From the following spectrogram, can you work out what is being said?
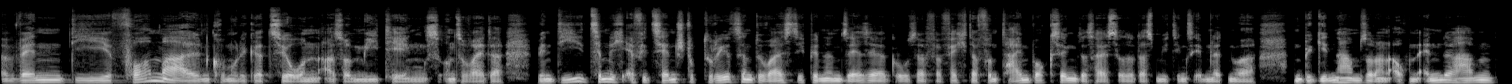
wenn die formalen Kommunikationen, also Meetings und so weiter, wenn die ziemlich effizient strukturiert sind, du weißt, ich bin ein sehr, sehr großer Verfechter von Timeboxing, das heißt also, dass Meetings eben nicht nur einen Beginn haben, sondern auch ein Ende haben,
